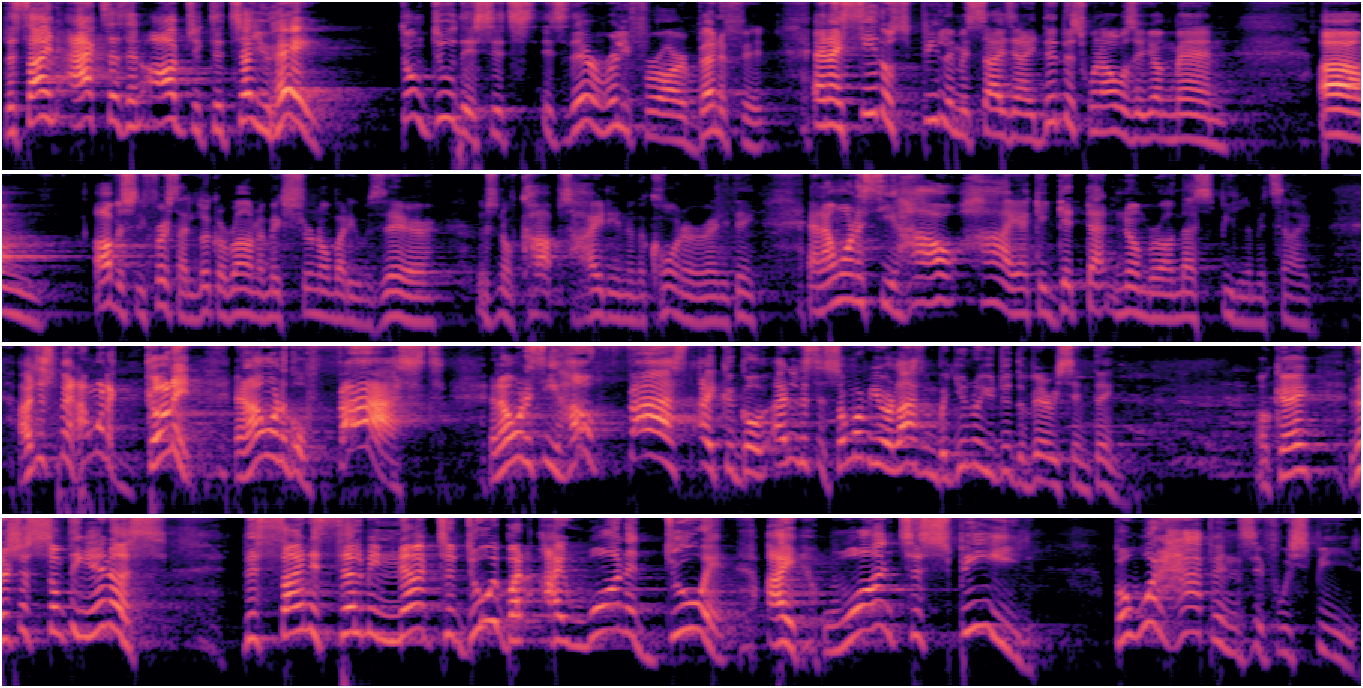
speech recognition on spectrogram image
The sign acts as an object to tell you, hey, don't do this. It's, it's there really for our benefit. And I see those speed limit signs, and I did this when I was a young man. Um, obviously, first I'd look around and make sure nobody was there. There's no cops hiding in the corner or anything. And I want to see how high I could get that number on that speed limit sign. I just, man, I want to gun it, and I want to go fast. And I want to see how fast I could go. And listen, some of you are laughing, but you know you did the very same thing. Okay? There's just something in us this sign is telling me not to do it, but I want to do it. I want to speed. But what happens if we speed?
